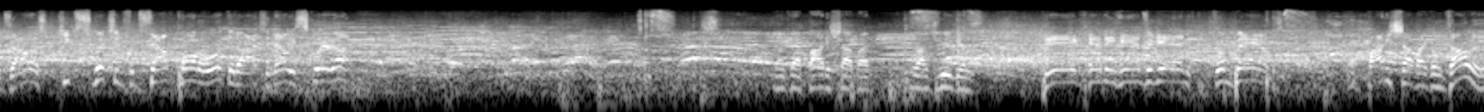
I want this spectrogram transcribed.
Gonzalez keeps switching from southpaw to orthodox, and now he's squared up. Love that body shot by Rodriguez. Big, heavy hands again from Bam. A body shot by Gonzalez.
